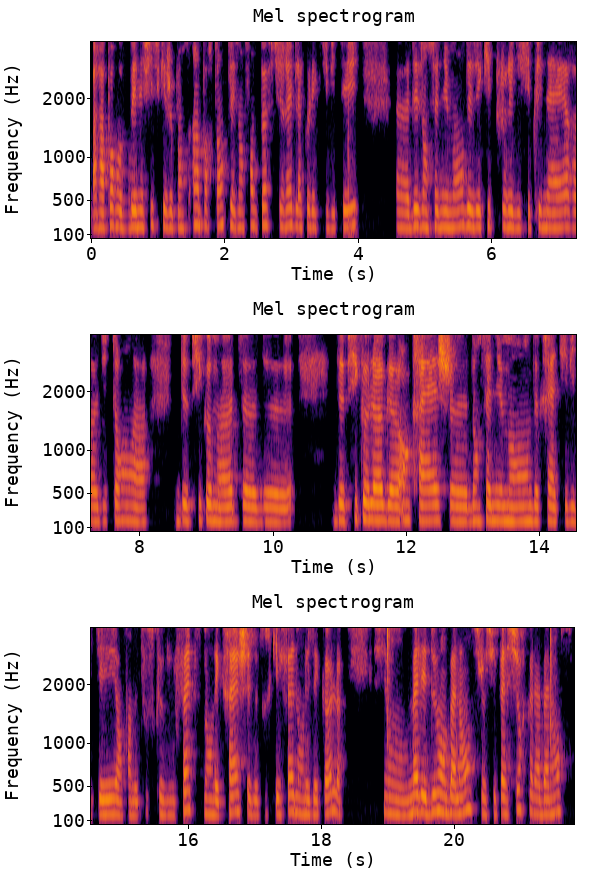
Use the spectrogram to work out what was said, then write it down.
par rapport aux bénéfices qui est, je pense, important que les enfants peuvent tirer de la collectivité, euh, des enseignements, des équipes pluridisciplinaires, du temps de psychomotes, de, de psychologues en crèche, d'enseignement, de créativité, enfin de tout ce que vous faites dans les crèches et de tout ce qui est fait dans les écoles. Si on met les deux en balance, je ne suis pas sûre que la balance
